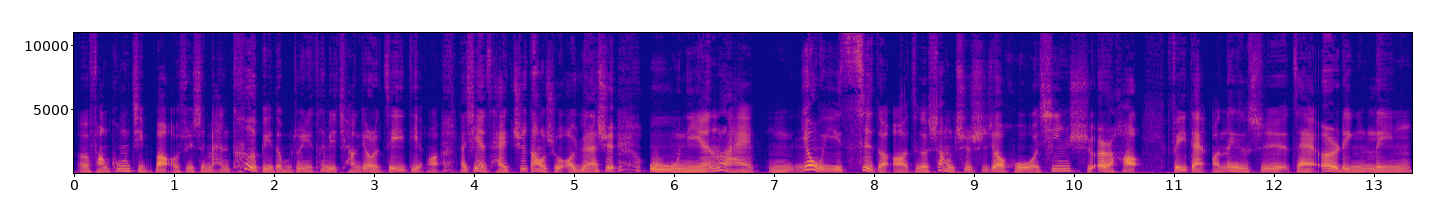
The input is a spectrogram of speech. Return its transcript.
呃防空警报哦，所以是蛮。蛮特别的，我们昨天也特别强调了这一点啊。那现在才知道说，哦，原来是五年来，嗯，又一次的啊。这个上次是叫火星十二号飞弹啊，那个是在二零零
